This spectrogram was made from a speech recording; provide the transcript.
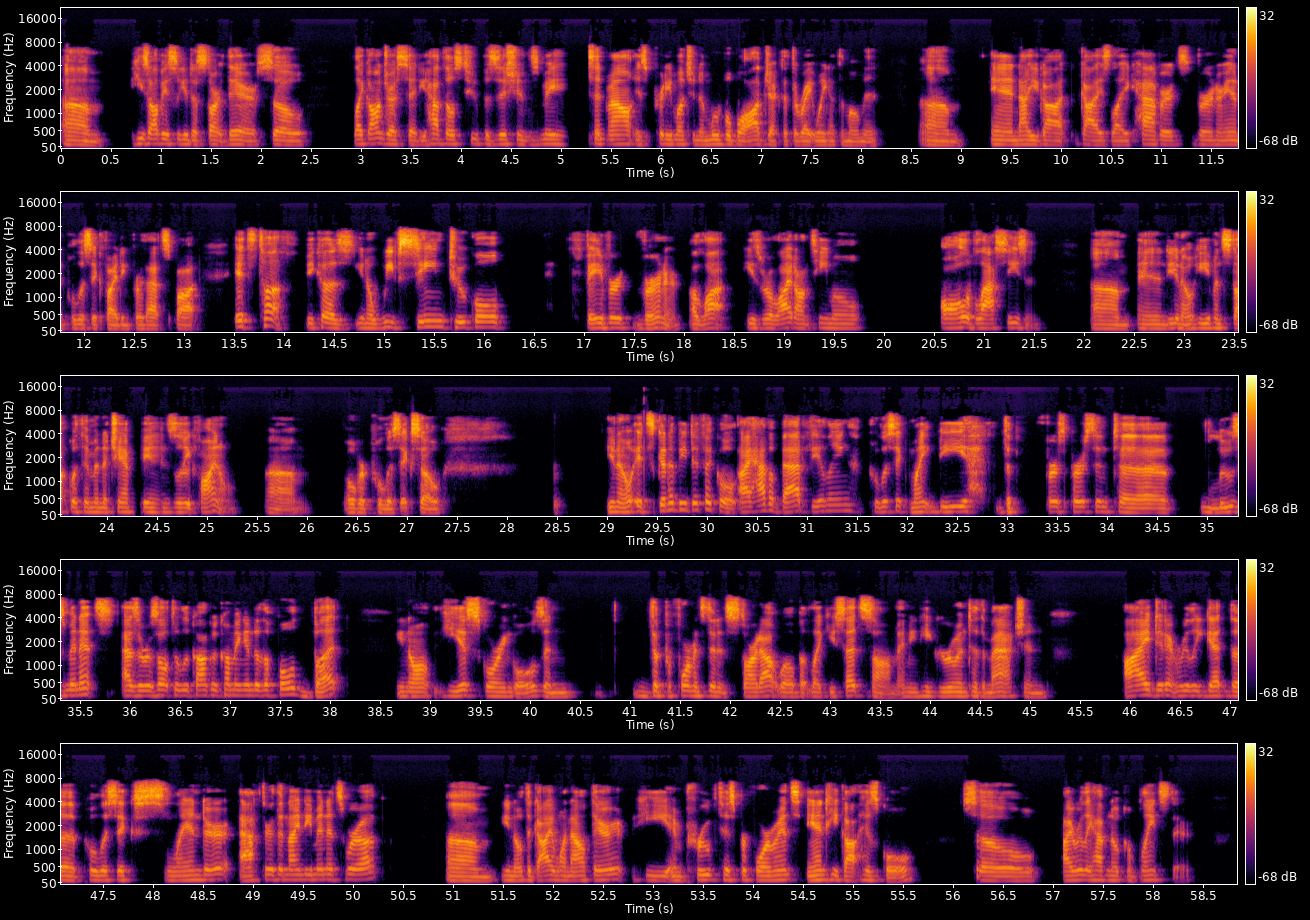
um, he's obviously going to start there. So, like Andres said, you have those two positions. Mason Mount is pretty much an immovable object at the right wing at the moment. Um, and now you got guys like Havertz, Werner, and Pulisic fighting for that spot. It's tough because you know we've seen Tuchel favored Werner a lot. He's relied on Timo all of last season, um, and you know he even stuck with him in the Champions League final um, over Pulisic. So you know, it's going to be difficult. I have a bad feeling Pulisic might be the first person to lose minutes as a result of Lukaku coming into the fold, but you know, he is scoring goals and the performance didn't start out well, but like you said, Sam, I mean, he grew into the match and I didn't really get the Pulisic slander after the 90 minutes were up. Um, you know, the guy went out there, he improved his performance and he got his goal. So I really have no complaints there.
